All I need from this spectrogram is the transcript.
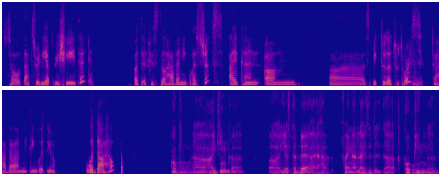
so that's really appreciated but if you still have any questions i can um, uh, speak to the tutors to have a meeting with you. Would that help? Okay, uh, I think uh, uh, yesterday I have finalized the copying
